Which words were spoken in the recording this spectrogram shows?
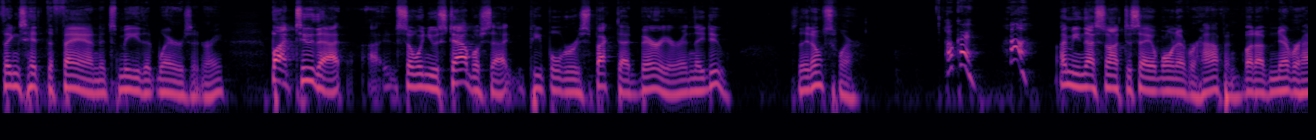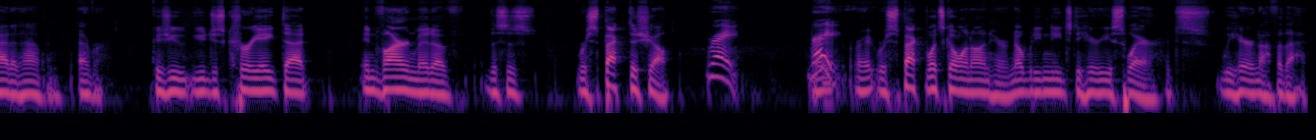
things hit the fan, it's me that wears it, right? But to that, so when you establish that, people respect that barrier, and they do. So they don't swear. Okay. Huh. I mean, that's not to say it won't ever happen, but I've never had it happen ever, because you you just create that environment of this is respect the show. Right. Right. Right. Respect what's going on here. Nobody needs to hear you swear. It's we hear enough of that.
